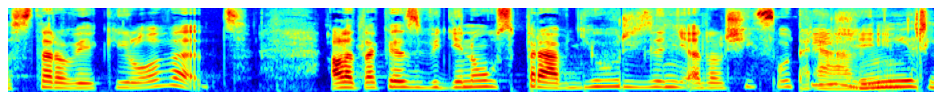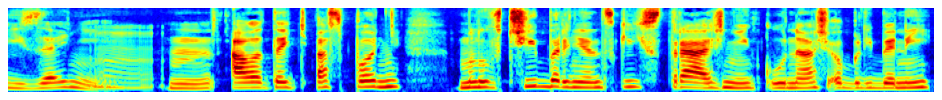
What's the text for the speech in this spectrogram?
starověký lovec, ale také s vidinou správního řízení a dalších potíží. Správní řízení. Hmm. Hmm, ale teď aspoň mluvčí brněnských strážníků, náš oblíbený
